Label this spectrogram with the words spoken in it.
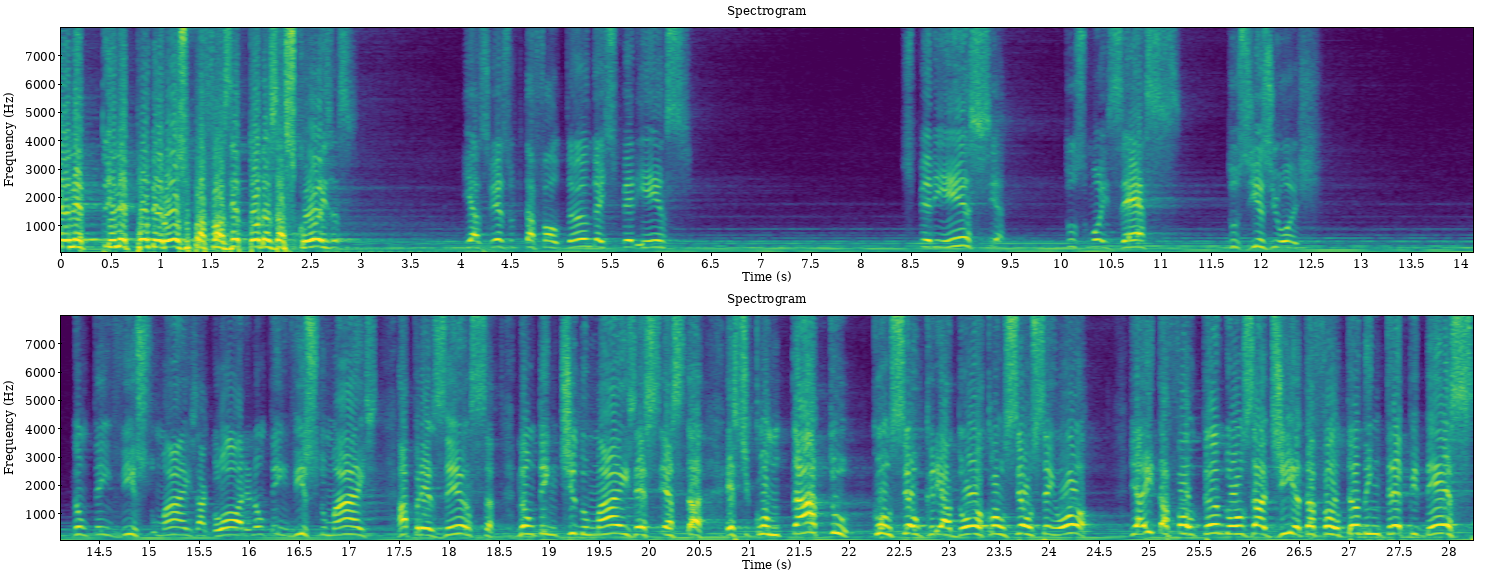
Ele é, Ele é poderoso para fazer todas as coisas. E às vezes o que está faltando é experiência. Experiência dos Moisés dos dias de hoje. Não tem visto mais a glória, não tem visto mais a presença, não tem tido mais esse, esta, este contato com o seu Criador, com o seu Senhor. E aí está faltando ousadia, está faltando intrepidez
